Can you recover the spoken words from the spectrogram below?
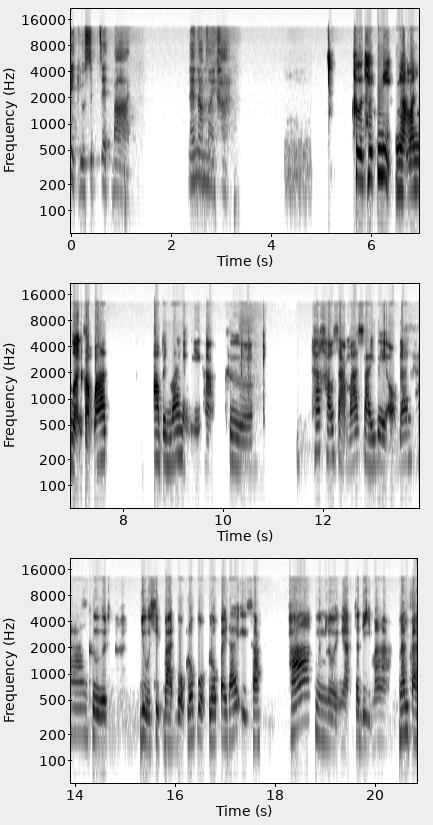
ติดอยู่สิบเจ็ดบาท แนะนำหน่อยค่ะ คือเทคนิคเนี่ยมันเหมือนกับว่า เอาเป็นว่าอย่างนี้ค่ะ คือถ้าเขาสามารถไซด์เวย์ออกด้านข้าง คือ อยู่สิบบาทบวกลบบวกลบไปได้อีกสักพักหนึ่งเลยเนี่ยจะดีมาก นั่นแปล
